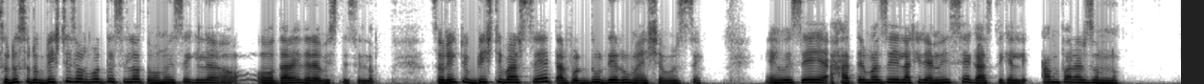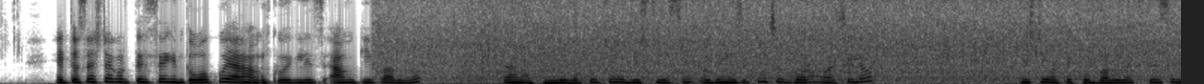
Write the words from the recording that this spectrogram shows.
ছোটো ছোটো বৃষ্টি যখন পড়তেছিল তখন হয়েছে গিলা ও দাঁড়াই দাঁড়ায় ভিজতেছিল। যখন একটু বৃষ্টি বাড়ছে, তারপর দূর দিয়ে রুমে এসে পড়ছে। এ হয়েছে হাতের মাঝে লাঠিটা নিচ্ছে গাছ থেকে আম পাড়ার জন্য। এই তো চেষ্টা করতেছে, কিন্তু ও কই আর আম কই আম কি পারব? আলহামদুলিল্লাহ প্রচুর বৃষ্টি হয়েছে ওই দিন হয়েছে প্রচুর গরম হয়েছিল। বৃষ্টি হতে খুব ভালো লাগতেছিল।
